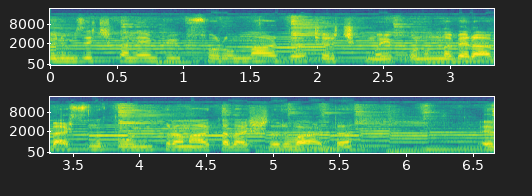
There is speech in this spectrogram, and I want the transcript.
önümüze çıkan en büyük sorunlardı. Dışarı çıkmayıp onunla beraber sınıfta oyun kuran arkadaşları vardı. E,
